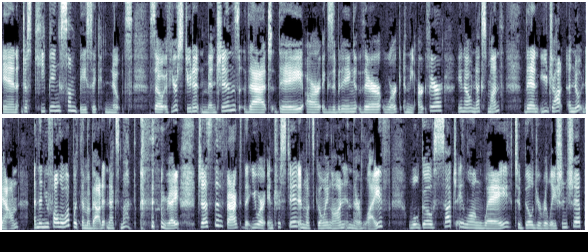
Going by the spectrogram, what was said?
in just keeping some basic notes. So, if your student mentions that they are exhibiting their work in the art fair, you know, next month, then you jot a note down and then you follow up with them about it next month, right? Just the fact that you are interested in what's going on in their life will go such a long way to build your relationship,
